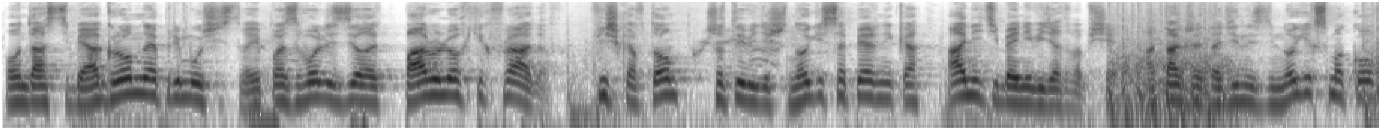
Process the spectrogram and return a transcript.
Он даст тебе огромное преимущество и позволит сделать пару легких фрагов. Фишка в том, что ты видишь ноги соперника, а они тебя не видят вообще. А также это один из немногих смоков,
